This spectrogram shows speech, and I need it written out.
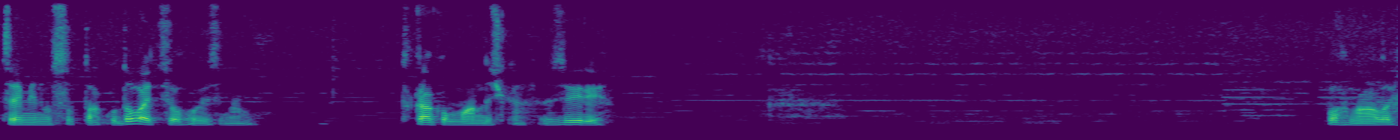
Це мінус атаку. Давай цього візьмемо. Така командочка. Звірі. Погнали.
